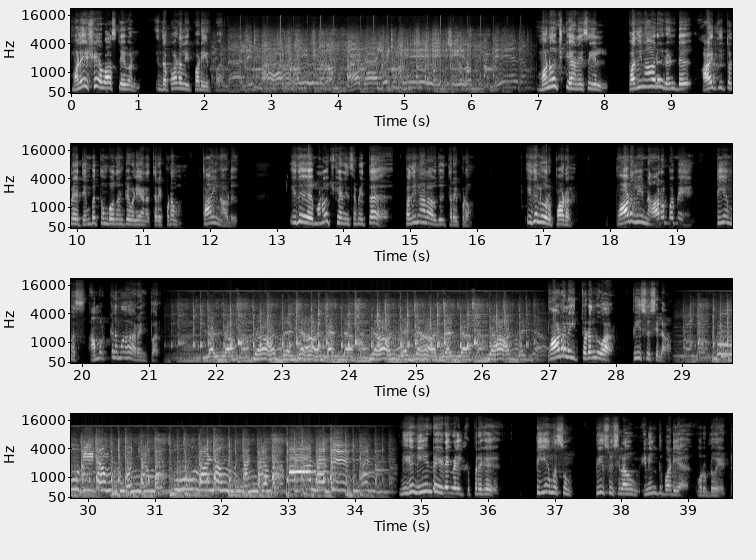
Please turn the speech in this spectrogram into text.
மலேசியா வாஸ்தேவன் இந்த பாடலை பாடியிருப்பார். மனோஜ் கே இசையில் பதினாறு ரெண்டு ஆயிரத்தி தொள்ளாயிரத்தி எண்பத்தி ஒன்பது அன்று வெளியான திரைப்படம் தாய் நாடு இது மனோஜ் கேன் சமைத்த பதினாலாவது திரைப்படம். இதில் ஒரு பாடல். பாடலின் ஆரம்பமே டிஎம்எஸ் அமர்க்கலமாக ஆரம்பிப்பார். பாடலை தொடங்குவார் பி சுசிலா. மிக நீண்ட இடைவெளிக்கு பிறகு டிஎம்எஸும் பி சுசிலாவும் இணைந்து பாடிய ஒரு டோயட்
